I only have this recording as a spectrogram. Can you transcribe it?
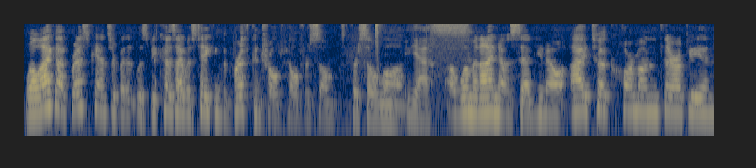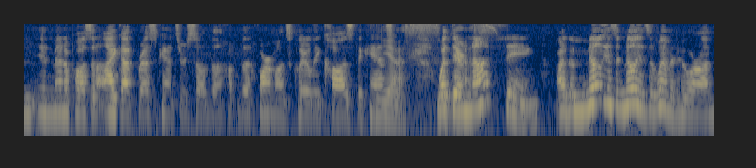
well, I got breast cancer, but it was because I was taking the birth control pill for so for so long. Yes. A woman I know said, you know, I took hormone therapy in, in menopause and I got breast cancer, so the the hormones clearly caused the cancer. Yes. What they're yes. not seeing are the millions and millions of women who are on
